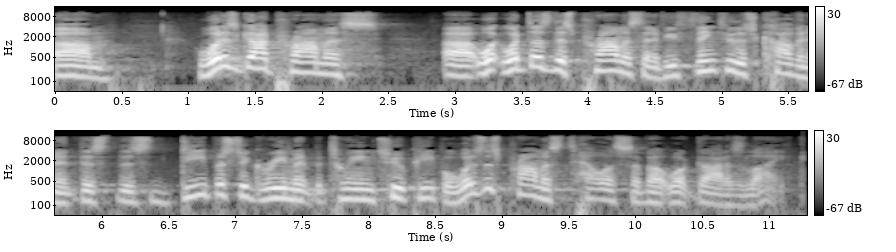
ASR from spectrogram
Um, what does God promise? Uh, what, what does this promise then? If you think through this covenant, this, this deepest agreement between two people, what does this promise tell us about what God is like?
